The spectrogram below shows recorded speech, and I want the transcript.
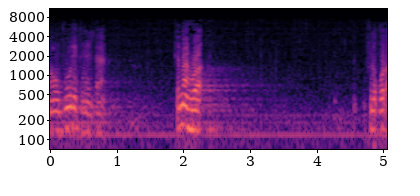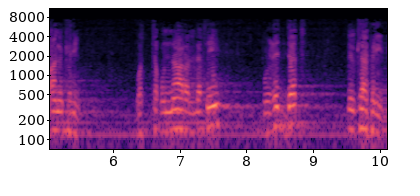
موجودة الآن كما هو في القرآن الكريم. واتقوا النار التي أعدت للكافرين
